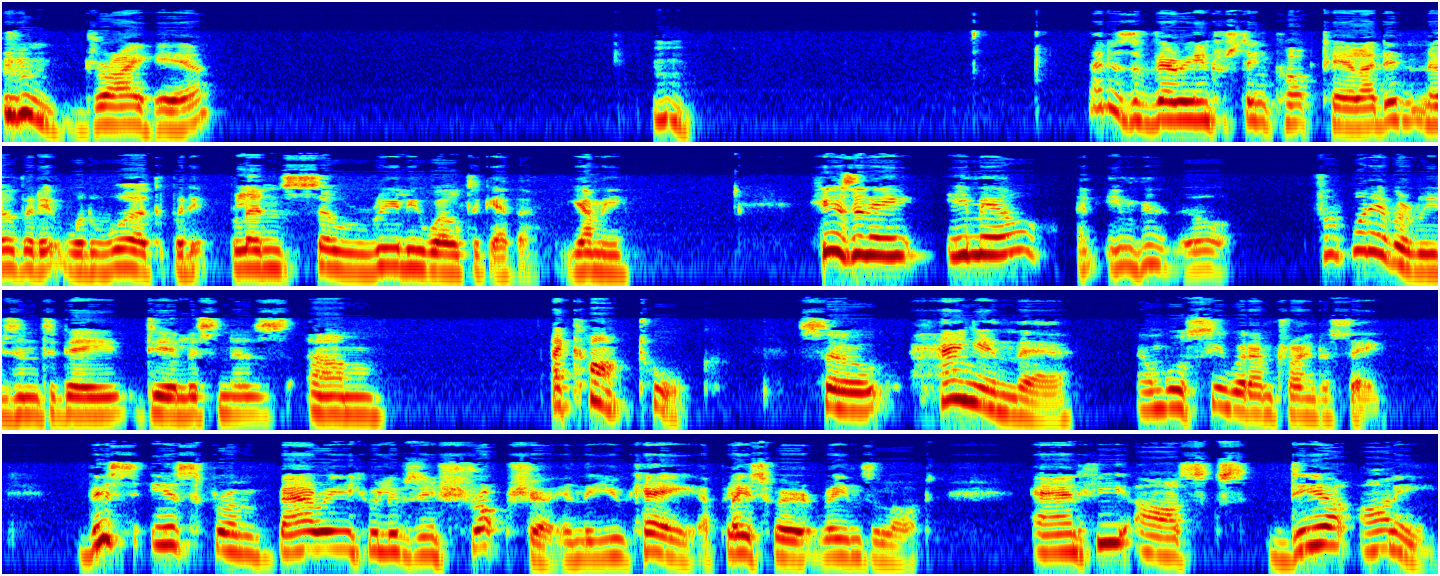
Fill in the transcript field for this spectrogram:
dry here. Mm. That is a very interesting cocktail. I didn't know that it would work, but it blends so really well together. Yummy. Here's an e- email, an email. Oh, for whatever reason today, dear listeners, um, I can't talk. So hang in there and we'll see what I'm trying to say. This is from Barry, who lives in Shropshire in the UK, a place where it rains a lot. And he asks, Dear Ani,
